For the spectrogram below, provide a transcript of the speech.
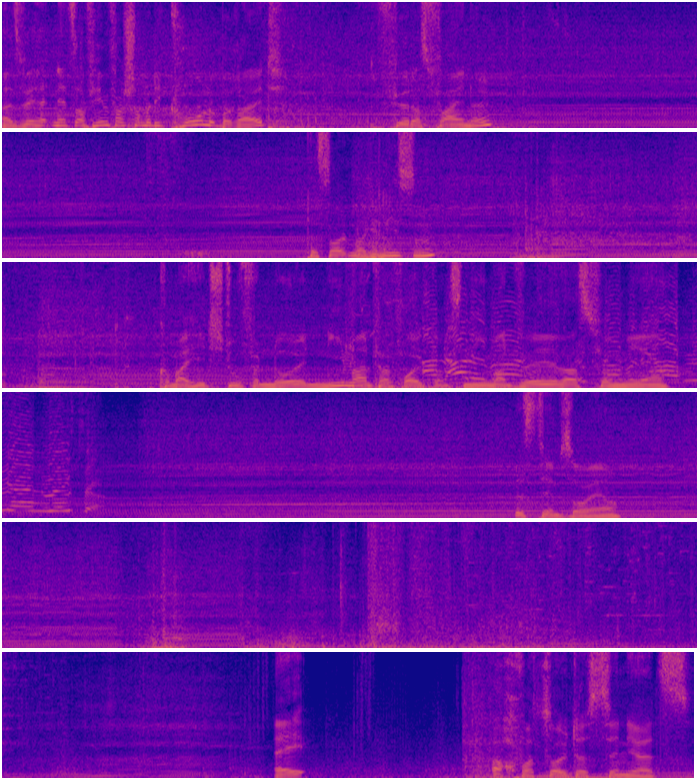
Also wir hätten jetzt auf jeden Fall schon mal die Kohle bereit für das Final. Das sollten wir genießen. Guck mal, Hitstufe 0. Niemand verfolgt uns. Niemand will was von mir. Ist dem so, ja? Ey. Ach, was soll das denn jetzt?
